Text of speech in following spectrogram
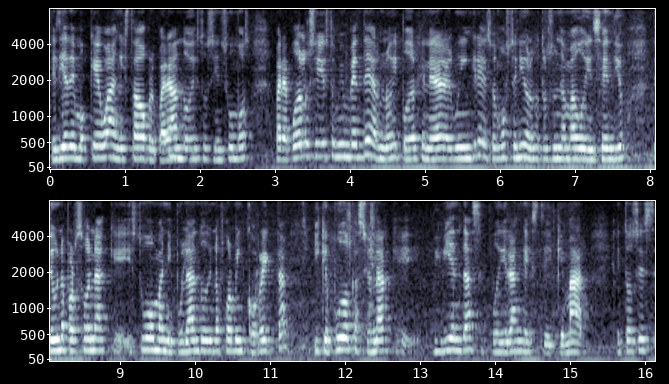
del día de Moquegua han estado preparando estos insumos para poderlos ellos también vender ¿no? y poder generar algún ingreso. Hemos tenido nosotros un amago de incendio de una persona que estuvo manipulando de una forma incorrecta y que pudo ocasionar que viviendas pudieran este, quemar. Entonces,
